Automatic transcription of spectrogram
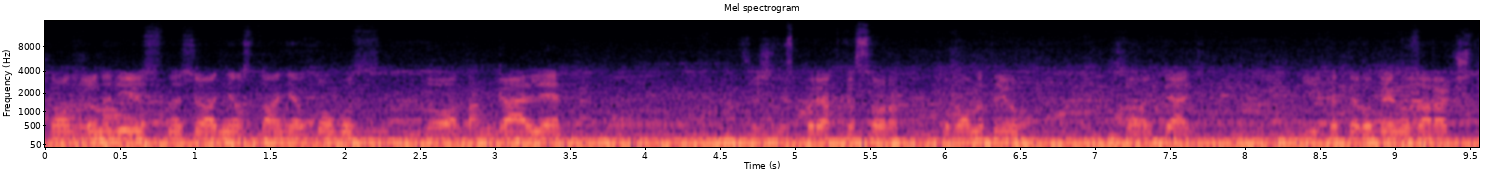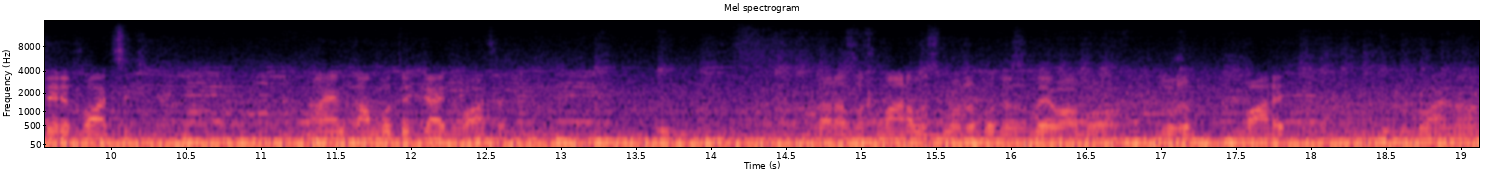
Що, вже надіюсь, на сьогодні останній автобус до Тангаллі. Це ще десь порядка 40 кілометрів, 45. Їхати годину зараз 4.20. Маємо там бути 5.20. Зараз захмарилось, може буде злива, бо дуже парить. Буквально.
